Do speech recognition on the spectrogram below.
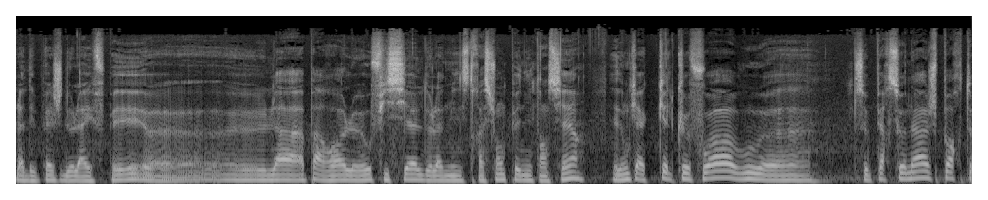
la dépêche de l'AFP, euh, la parole officielle de l'administration pénitentiaire. Et donc il y a quelques fois où euh, ce personnage porte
